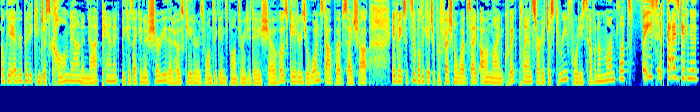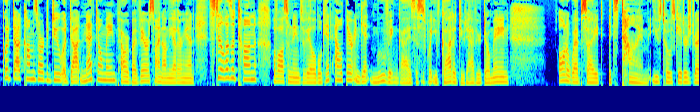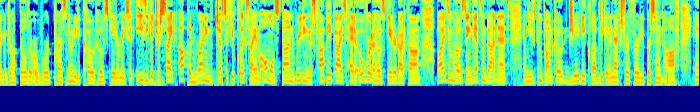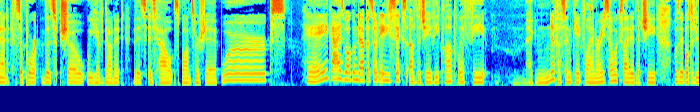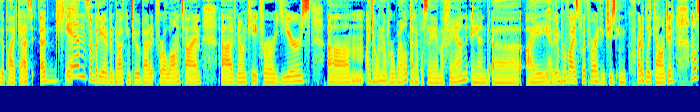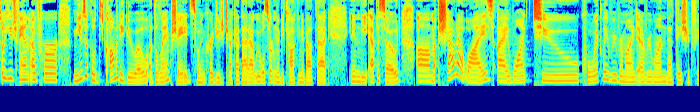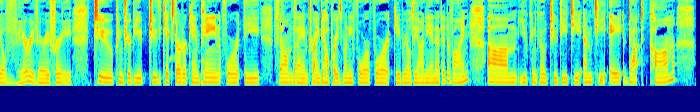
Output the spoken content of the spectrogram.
Okay, everybody can just calm down and not panic because I can assure you that HostGator is once again sponsoring today's show. HostGator is your one-stop website shop. It makes it simple to get your professional website online quick. Plans start at just 347 a month. Let's face it, guys, getting a good .com is hard to do. A .net domain powered by VeriSign, on the other hand, still has a ton of awesome names available. Get out there and get moving, guys. This is what you've got to do to have your domain on a website. It's time. Use HostGator's drag and drop builder or WordPress. No need to code. HostGator makes it easy. Get your site up and running with just a few clicks. I am almost done reading this copy. Guys, head over to HostGator.com, buy some hosting, get some .nets, and use coupon code JVClub to get an extra 30% off and support this show. We have done it. This is how sponsorship works. Hey guys, welcome to episode 86 of the JV Club with the magnificent Kate Flannery. So excited that she was able to do the podcast. Again, somebody I've been talking to about it for a long time. Uh, I've known Kate for years. Um, I don't know her well, but I will say I'm a fan and uh, I have improvised with her. I think she's incredibly talented. I'm also a huge fan of her musical comedy duo, The Lampshades. So I encourage you to check out that out. We will certainly be talking about that in the episode. Um, shout out wise, I want to quickly re remind everyone that they should feel very, very free to contribute to the Kickstarter campaign for the film that I am trying to help raise money for for Gabriel Diani and Etta Devine. Um, you can go to dtmta.com.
